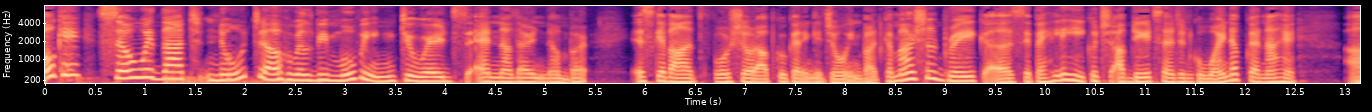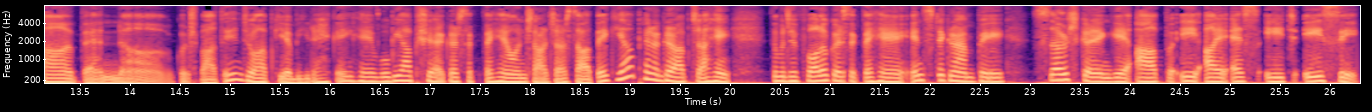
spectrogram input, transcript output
Okay so with that note will be moving towards another number इसके बाद फॉर श्योर आपको करेंगे ज्वाइन बट कमर्शियल ब्रेक से पहले ही कुछ अपडेट्स हैं जिनको वाइंड अप करना है देन uh, uh, कुछ बातें जो आपकी अभी रह गई हैं वो भी आप शेयर कर सकते हैं ऑन चार चार सात एक या फिर अगर आप चाहें तो मुझे फॉलो कर सकते हैं इंस्टाग्राम पे सर्च करेंगे आप ए आई एस एच ए से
